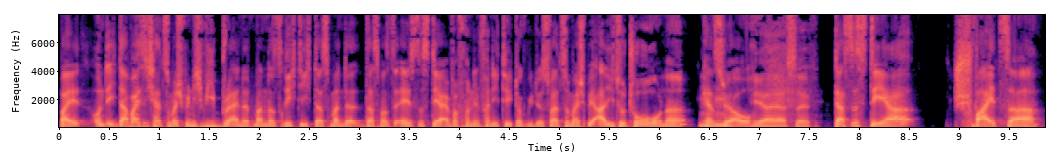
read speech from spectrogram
Bei, und ich, da weiß ich halt zum Beispiel nicht, wie brandet man das richtig, dass man, da- dass man, ey, das ist der einfach von den funny TikTok-Videos. Weil zum Beispiel Ali Totoro, ne? Kennst du ja auch. Mhm. Ja, ja, safe. Das ist der Schweizer,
